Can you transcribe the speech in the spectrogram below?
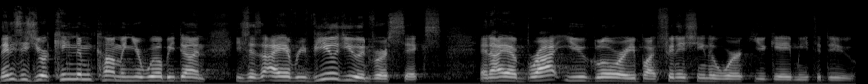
Then he says, Your kingdom come and your will be done. He says, I have revealed you in verse 6, and I have brought you glory by finishing the work you gave me to do.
